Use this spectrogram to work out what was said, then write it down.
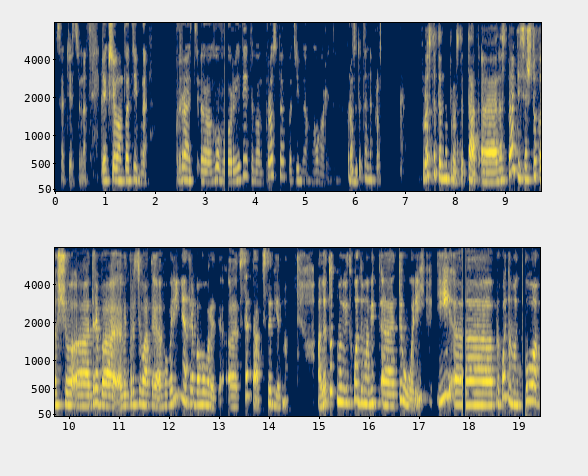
соответственно, якщо вам потрібно праць, е, говорити, то вам просто потрібно говорити. Просто та не просто. Просто та не просто. Так, е, насправді ця штука, що е, треба відпрацювати говоріння, треба говорити. Все так, все вірно. Але тут ми відходимо від теорій і приходимо до,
